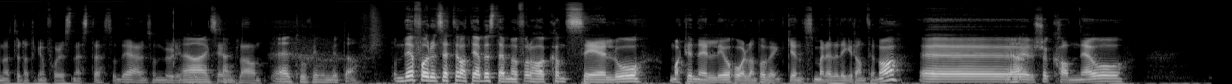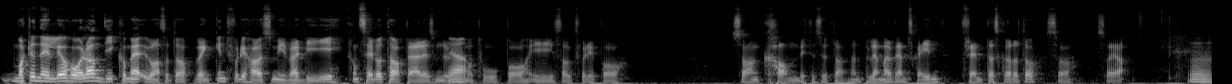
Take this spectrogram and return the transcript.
møter Nottingham Forest neste. Så det er en sånn mulig Ja, potensiell plan. Det er to fine bytter. Om det forutsetter at jeg bestemmer for å ha Cancelo, Martinelli og Haaland på benken, som er det det ligger an til nå. Eh, Ja. Ellers så kan jeg jo Martinelli og Haaland de kommer jeg uansett til å ha på benken, for de har jo så mye verdi. Cancelo taper jeg liksom 0,2 på i salgsverdi på. Så han kan byttes ut, da. Men problemet er hvem skal inn. Trent er skadet òg, så, så ja. Mm.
